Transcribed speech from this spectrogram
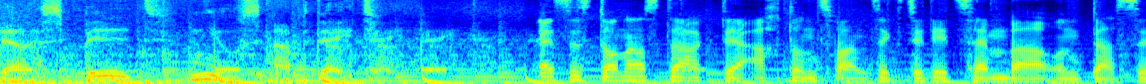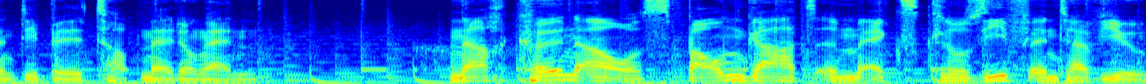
Das Bild News Update. Es ist Donnerstag, der 28. Dezember und das sind die Bild meldungen Nach Köln aus, Baumgart im Exklusivinterview.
